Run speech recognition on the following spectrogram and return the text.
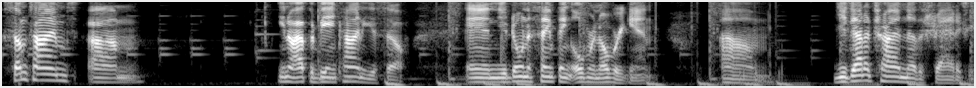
Sometimes um, you know, after being kind to yourself and you're doing the same thing over and over again, um, you got to try another strategy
